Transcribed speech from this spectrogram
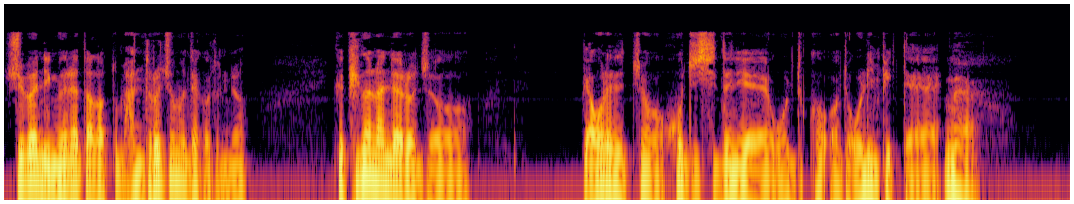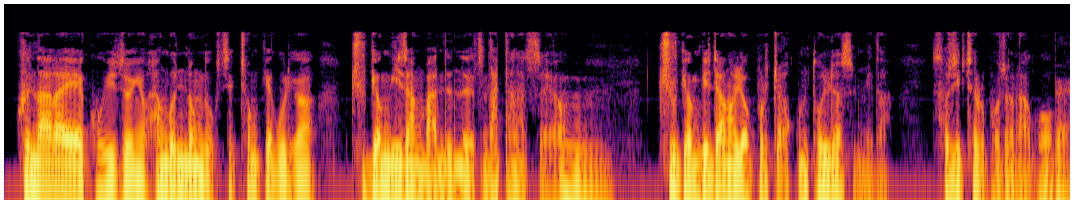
주변 인근에다가 또 만들어주면 되거든요. 그 비근한 대로 저, 꽤 오래됐죠. 호주 시드니의 월드컵, 어, 저 올림픽 때 네. 그 나라의 고유종의 황금종 녹색 청개구리가 주경기장 만드는 데서 나타났어요. 음, 주 경기장을 옆으로 조금 돌렸습니다. 서식처를 보존하고 네.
